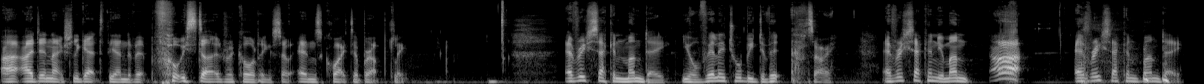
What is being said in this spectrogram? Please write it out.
I, I didn't actually get to the end of it before we started recording, so it ends quite abruptly. Every second Monday, your village will be divi- sorry. Every second your mon- ah! Every second Monday,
